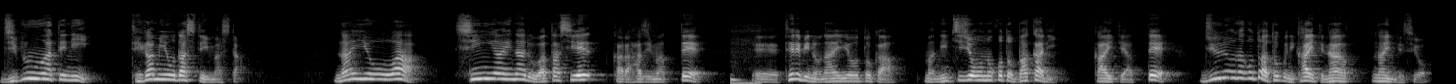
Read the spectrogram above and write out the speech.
自分宛てに手紙を出していました。内容は、親愛なる私へから始まって、えーテレビの内容とか、まあ、日常のことばかり書いてあって、重要なことは特に書いてなないんですよ。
